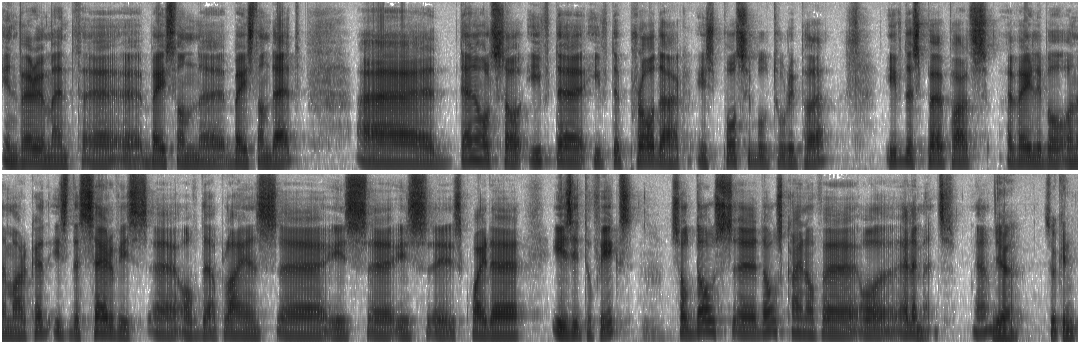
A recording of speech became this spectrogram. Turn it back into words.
environment uh, based on based on that. Uh, then also, if the if the product is possible to repair, if the spare parts available on the market, is the service of the appliance is is is quite easy to fix. Mm-hmm. So those those kind of elements. Yeah. Yeah so it can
